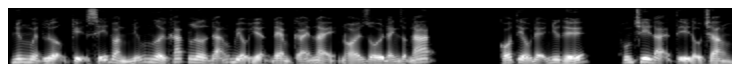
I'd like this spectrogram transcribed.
nhưng nguyệt lượng kỵ sĩ đoàn những người khác lơ đãng biểu hiện đem cái này nói dối đánh dập nát. Có tiểu đệ như thế, huống chi đại tỷ đầu trăng.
